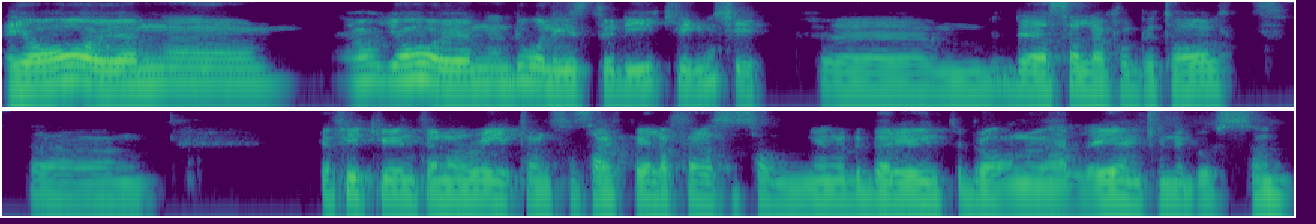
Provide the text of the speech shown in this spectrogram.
Jag har ju en, jag har ju en dålig historik kring chip. eh, Där jag sällan får betalt. Eh, Jag fick ju inte någon return som sagt på hela förra säsongen och det börjar ju inte bra nu heller egentligen i bussen.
